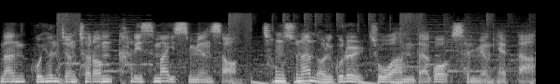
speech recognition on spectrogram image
난 고현정처럼 카리스마 있으면서 청순한 얼굴을 좋아한다고 설명했다.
